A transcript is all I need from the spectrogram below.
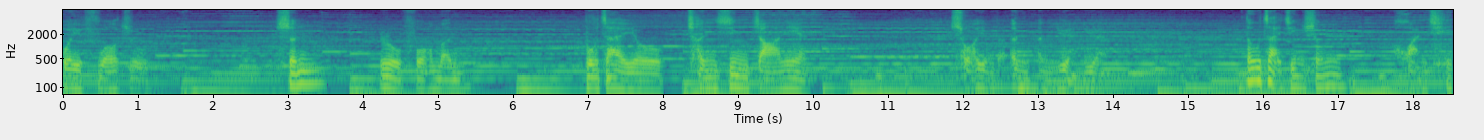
归佛祖，身入佛门，不再有尘心杂念，所有的恩恩怨怨，都在今生还清。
